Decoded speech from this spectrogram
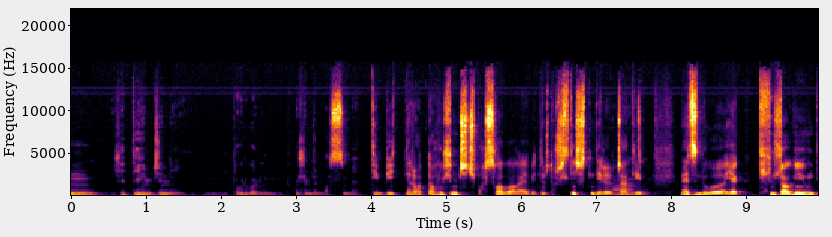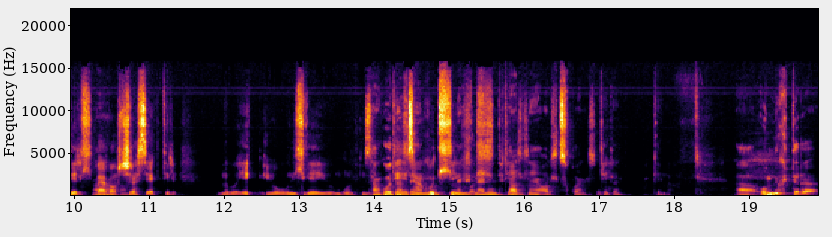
нь хэдийн хэмжээний төгрөгөөр энэ хүлэмжэнд боссон байна. Тийм бид нар одоо хүлэмжч босгоог байгаа. Бид нар туршилтын шатн дээр явж байгаа. Тэгээд найз нөгөө яг технологийн юун дээр л байгаа учраас яг тэр нөгөө юу үнэлгээ юу мөнд санхүү талын санхүү талын бол нарийн детальны оролцохгүй байна гэсэн үг тийм. А өмнөх тэр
